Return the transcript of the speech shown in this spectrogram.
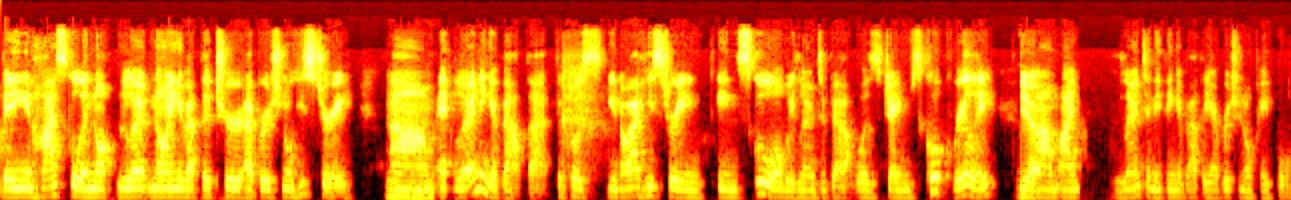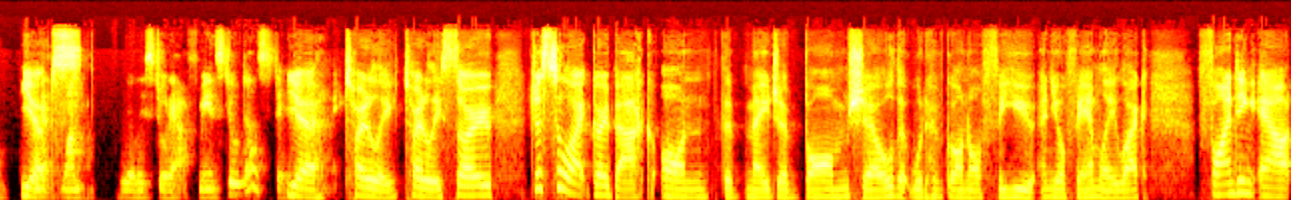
Being in high school and not le- knowing about the true Aboriginal history mm. um, and learning about that because you know our history in, in school all we learned about was James Cook really. Yeah. Um, I learned anything about the Aboriginal people. Yeah that's one thing really stood out for me and still does stand yeah totally totally. So just to like go back on the major bombshell that would have gone off for you and your family like finding out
